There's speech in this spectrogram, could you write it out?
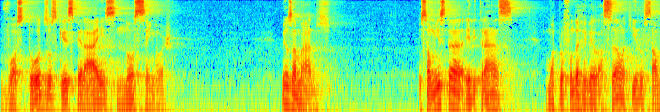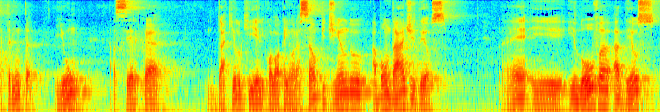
vós todos os que esperais no Senhor. Meus amados, o salmista ele traz uma profunda revelação aqui no Salmo 31 acerca daquilo que ele coloca em oração, pedindo a bondade de Deus. Né? E, e louva a Deus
